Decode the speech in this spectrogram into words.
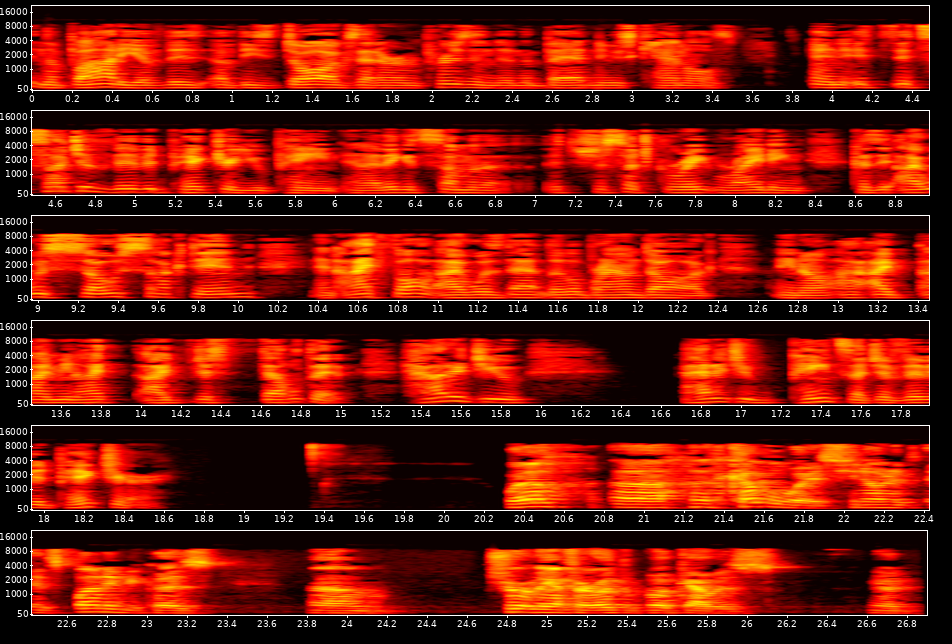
in the body of these of these dogs that are imprisoned in the bad newz kennels and it's it's such a vivid picture you paint and i think it's some of the it's just such great writing because i was so sucked in and i thought i was that little brown dog. You know i i, I mean i i just felt it. How did you how did you paint such a vivid picture? Well uh, a couple ways you know it's, it's funny because um, shortly after i wrote the book i was you know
